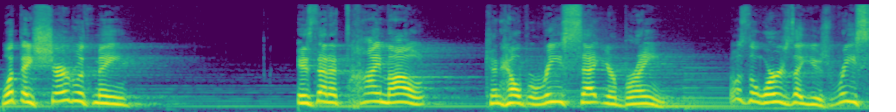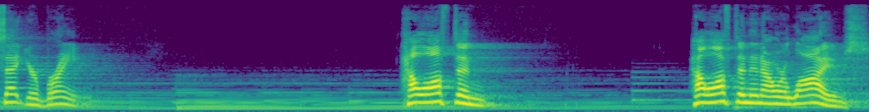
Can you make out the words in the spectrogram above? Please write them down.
What they shared with me is that a timeout can help reset your brain. That was the words they used reset your brain. How often, how often in our lives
